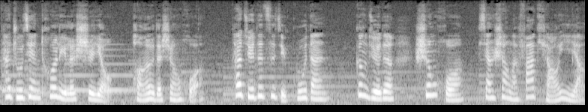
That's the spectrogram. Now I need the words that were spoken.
她逐渐脱离了室友、朋友的生活，她觉得自己孤单。更觉得生活像上了发条一样，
